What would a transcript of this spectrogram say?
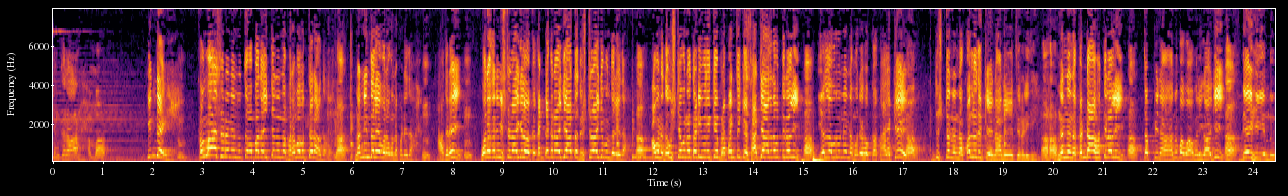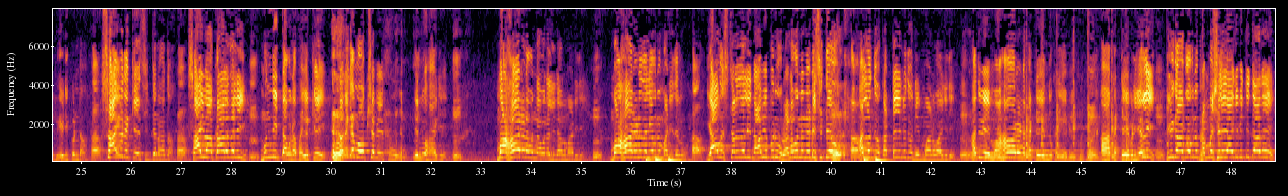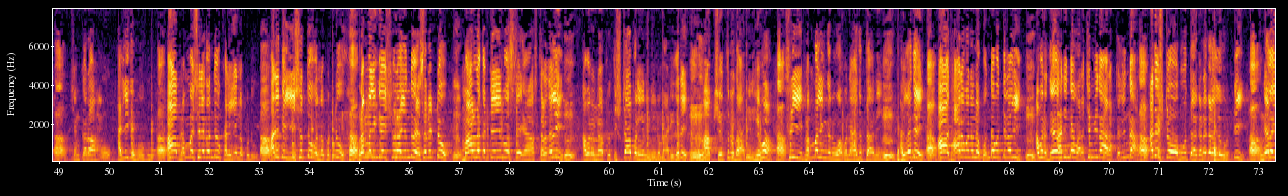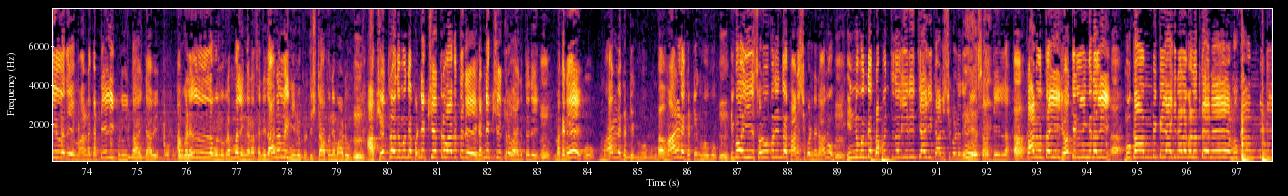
ಶಂಕರ ಅಮ್ಮ ಹಿಂದೆ. ಕೌವಾಸುರನೆನ್ನುತ್ತ ಒಬ್ಬ ದೈತ್ಯನನ್ನ ಪರಮಭಕ್ತನಾದ ನನ್ನಿಂದಲೇ ವರವನ್ನು ಪಡೆದ. ಆದರೆ. ವರಗನಿಷ್ಠನಾಗಿ ಲೋಕ ಕಂಟಕನಾಗಿ ಆತ ದುಷ್ಟರಾಗಿ ಮುಂದರೆದ ಅವನ ದೌಷ್ಟ್ಯವನ್ನು ತಡೆಯುವುದಕ್ಕೆ ಪ್ರಪಂಚಕ್ಕೆ ಸಾಧ್ಯ ಆಗದ ಹೊತ್ತಿನಲ್ಲಿ ಎಲ್ಲವರೂ ಎಲ್ಲರೂ ನನ್ನ ಮೊರೆ ಹೊಕ್ಕ ಕಾಲಕ್ಕೆ. ದುಷ್ಟನನ್ನ ಕೊಲ್ಲುವುದಕ್ಕೆ ನಾನೇ ತೆರಳಿದೆ. ನನ್ನನ್ನ ಕಂಡ ಹೊತ್ತಿನಲ್ಲಿ ತಪ್ಪಿನ ಅನುಭವ ಅವನಿಗಾಗಿ. ದೇಹಿ ಎಂದು ಬೇಡಿಕೊಂಡ. ಸಾಯುವುದಕ್ಕೆ ಸಿದ್ಧನಾದ ಸಾಯುವ ಕಾಲದಲ್ಲಿ. ಮುಂದಿಟ್ಟ ಅವನ ಭಯಕ್ಕೆ ನನಗೆ ಮೋಕ್ಷ ಬೇಕು ಎನ್ನುವ ಹಾಗೆ ಮಹಾರಣವನ್ನು ಅವನಲ್ಲಿ ನಾನು ಮಾಡಿದೆ. ಮಹಾರಣದಲ್ಲಿ ಅವನು ಮಾಡಿದನು. ಯಾವ ಸ್ಥಳದಲ್ಲಿ ನಾವಿಬ್ಬರು ರಣವನ್ನು ನಡೆಸಿದ್ದೆವು ಅಲ್ಲೊಂದು ಕಟ್ಟೆ ಎನ್ನುವುದು ನಿರ್ಮಾಣವಾಗಿದೆ. ಅದುವೇ ಮಹಾರಣ ಕಟ್ಟೆ ಎಂದು ಕರೆಯಬೇಕು. ಆ ಕಟ್ಟೆಯ ಬಳಿಯಲ್ಲಿ ಈಗ ಈಗಾಗಲೂ ಅವನು ಬ್ರಹ್ಮಶಿಲೆಯಾಗಿ ಬಿದ್ದಿದ್ದಾನೆ. ಶಂಕರ ಅಲ್ಲಿಗೆ ಹೋಗು. ಆ ಬ್ರಹ್ಮಶಿಲೆಗೊಂದು ಕಲೆಯನ್ನು ಕೊಡು. ಅದಕ್ಕೆ ಈಶತ್ವವನ್ನು ಕೊಟ್ಟು ಬ್ರಹ್ಮಲಿಂಗೇಶ್ವರ ಎಂದು ಹೆಸರಿಟ್ಟು ಮಾರಣಕಟ್ಟೆ ಎನ್ನುವ ಸ್ಥಳದಲ್ಲಿ ಅವನನ್ನ ಪ್ರತಿಷ್ಠಾಪನೆಯನ್ನು ನೀನು ಮಾಡಿದರೆ ಆ ಕ್ಷೇತ್ರದ ಹಾ. ಶ್ರೀ ಬ್ರಹ್ಮಲಿಂಗನು ಅವನಾಗುತ್ತಾನೆ ಅಲ್ಲದೆ. ಆ ಧಾರವನನ್ನು ಕೊಂದ ಹೊತ್ತಿನಲ್ಲಿ ಹ್ಮ್. ಅವನ ದೇಹದಿಂದ ಹೊರಚಿಮ್ಮಿದ ರಕ್ತದಿಂದ. ಅದೆಷ್ಟೋ ಭೂತ ಗಣಗಳಲ್ಲೂ ಹುಟ್ಟಿ ನೆಲೆಯಿಲ್ಲದೆ ನೆಲ ಇಲ್ಲದೆ ಮಾರಣಕಟ್ಟೆಯಲ್ಲಿ ಕುಣಿಯುತ್ತಾ ಇದ್ದಾವೆ ಅವುಗಳೆಲ್ಲವನ್ನು ಬ್ರಹ್ಮಲಿಂಗನ ಸನ್ನಿಧಾನದಲ್ಲಿ ನೀನು ಪ್ರತಿಷ್ಠಾಪನೆ ಮಾಡು ಆ ಕ್ಷೇತ್ರದ ಮುಂದೆ ಪುಣ್ಯಕ್ಷೇತ್ರವಾಗುತ್ತದೆ ಗಣ್ಯಕ್ಷೇತ್ರವಾಗುತ್ತದೆ. ಮಗನೇ. ಮಾರಣಕಟ್ಟೆಗೆ ಹೋಗು. ಮಾರಣಕಟ್ಟೆಗೆ ಹೋಗು ಇಗೋ ಈ ಸ್ವರೂಪದಿಂದ ಕಾಣಿಸಿಕೊಂಡ ನಾನು ಇನ್ನು ಮುಂದೆ ಪ್ರಪಂಚದಲ್ಲಿ ಈ ರೀತಿಯಾಗಿ ಕಾಣಿಸಿಕೊಳ್ಳುವುದಕ್ಕೆ ಸಾಧ್ಯ ಇಲ್ಲ ಹಾ. ಕಾಣುವಂತ ಈ ಜ್ಯೋತಿರ್ಲಿಂಗದಲ್ಲಿ. ಮುಖಾಂಬಿಕೆಯಾಗಿ ನೆಲೆಗೊಳ್ಳುತ್ತೇನೆ ಮುಖಾಂಬಿಕೆ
